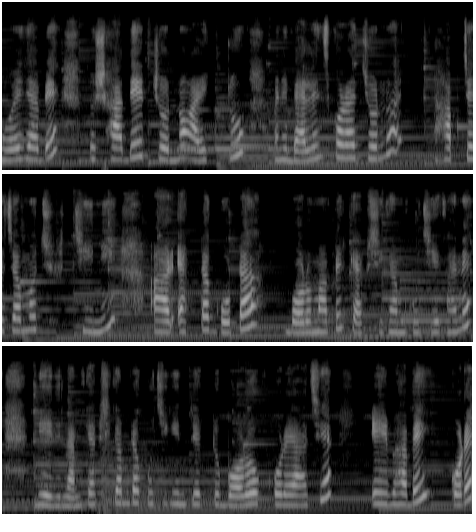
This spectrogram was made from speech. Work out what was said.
হয়ে যাবে, তো স্বাদের জন্য আরেকটু মানে ব্যালেন্স করার জন্য হাফ চা চামচ চিনি আর একটা গোটা বড় মাপের ক্যাপসিকাম কুচি এখানে দিয়ে দিলাম। ক্যাপসিকামটা কুচি কিন্তু একটু বড় করে আছে, এইভাবেই করে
